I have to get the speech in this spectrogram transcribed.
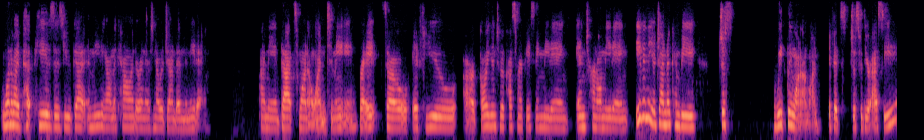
one of my pet peeves is you get a meeting on the calendar and there's no agenda in the meeting. I mean, that's 101 to me, right? So if you are going into a customer facing meeting, internal meeting, even the agenda can be just weekly one on one. If it's just with your SE,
